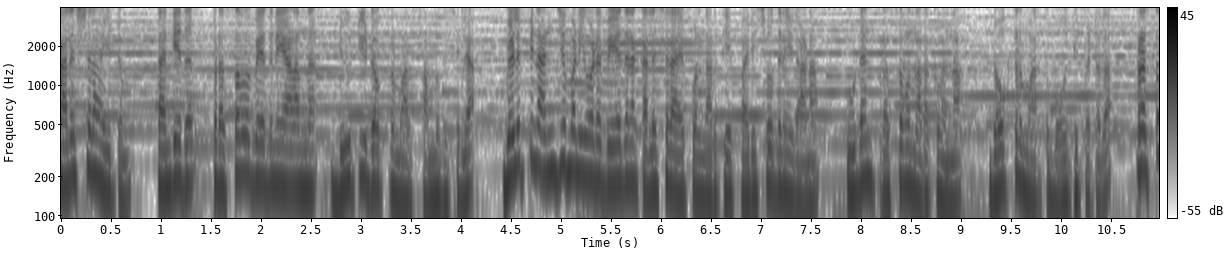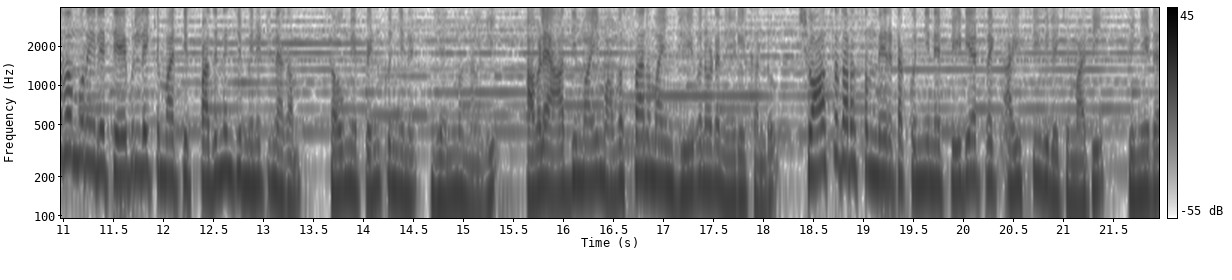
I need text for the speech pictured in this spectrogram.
കലശലായിട്ടും തന്റേത് പ്രസവ വേദനയാണെന്ന് ഡ്യൂട്ടി ഡോക്ടർമാർ സമ്മതിച്ചില്ല. വെളുപ്പിന് അഞ്ചു മണിയോടെ വേദന കലശലായപ്പോൾ നടത്തിയ പരിശോധനയിലാണ് ഉടൻ പ്രസവം നടക്കുമെന്ന ഡോക്ടർമാർക്ക് ബോധ്യപ്പെട്ടത്. പ്രസവമുറിയിലെ ടേബിളിലേക്ക് മാറ്റി പതിനഞ്ച് മിനിറ്റിനകം സൗമ്യ പെൺകുഞ്ഞിന് ജന്മം നൽകി. അവളെ ആദ്യമായും അവസാനമായും ജീവനോടെ നേരിൽ കണ്ടു. ശ്വാസതടസ്സം നേരിട്ട കുഞ്ഞിനെ പീഡിയാട്രിക് ഐ സിയുവിലേക്ക് മാറ്റി. പിന്നീട്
